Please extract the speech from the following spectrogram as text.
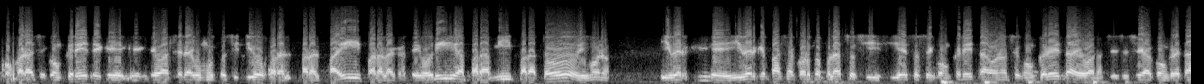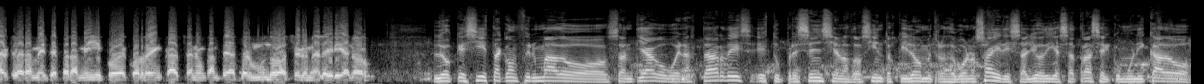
Ojalá se concrete, que, que, va a ser algo muy positivo para el, para el país, para la categoría, para mí, para todo, y bueno, y ver, y ver qué pasa a corto plazo, si, si eso se concreta o no se concreta, y bueno, si se llega a concretar, claramente para mí poder correr en casa en un campeonato del mundo va a ser una alegría enorme. Lo que sí está confirmado, Santiago, buenas tardes, es tu presencia en los 200 kilómetros de Buenos Aires. Salió días atrás el comunicado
